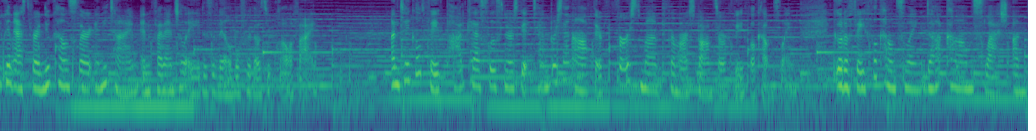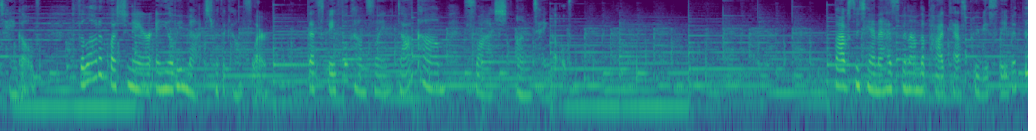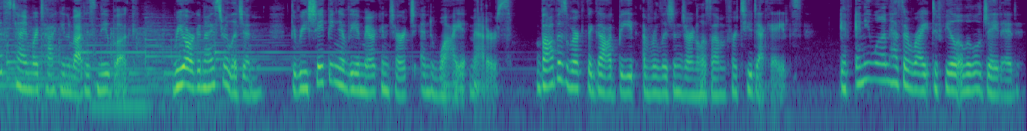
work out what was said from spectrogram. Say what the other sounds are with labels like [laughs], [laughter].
You can ask for a new counselor anytime, and financial aid is available for those who qualify. Untangled Faith podcast listeners get 10% off their first month from our sponsor, Faithful Counseling. Go to faithfulcounseling.com slash untangled. Fill out a questionnaire and you'll be matched with a counselor. That's faithfulcounseling.com slash untangled. Bob Smietana has been on the podcast previously, but this time we're talking about his new book, Reorganized Religion The Reshaping of the American Church and Why It Matters. Bob has worked the God beat of religion journalism for two decades. If anyone has a right to feel a little jaded,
